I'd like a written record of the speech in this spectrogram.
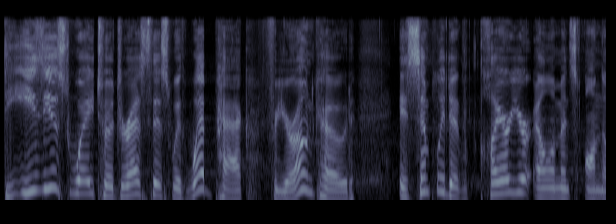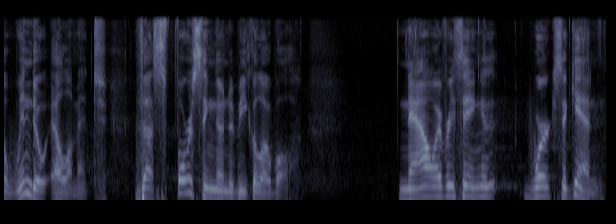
The easiest way to address this with Webpack for your own code is simply to declare your elements on the window element, thus forcing them to be global. Now everything works again.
